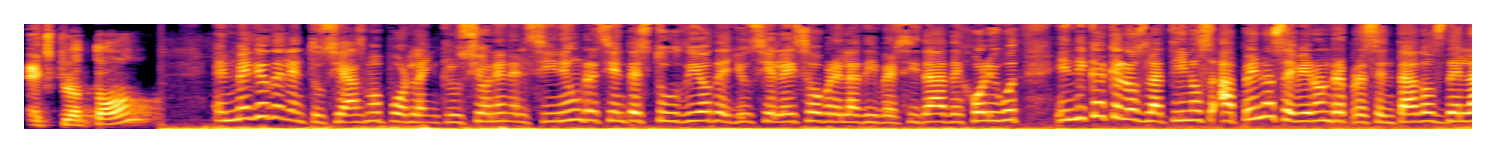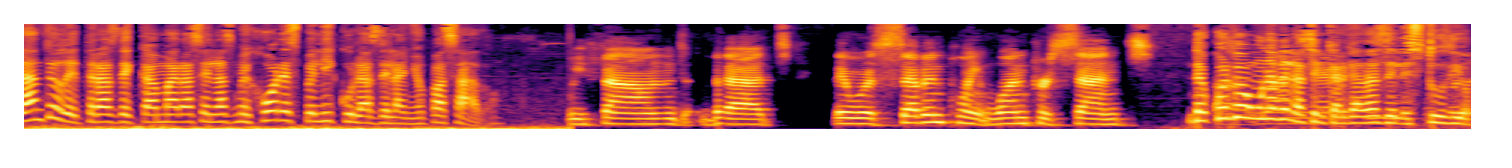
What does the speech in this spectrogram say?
explotó. En medio del entusiasmo por la inclusión en el cine, un reciente estudio de UCLA sobre la diversidad de Hollywood indica que los latinos apenas se vieron representados delante o detrás de cámaras en las mejores películas del año pasado. We found that there was 7.1% de acuerdo a una de las encargadas del estudio,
